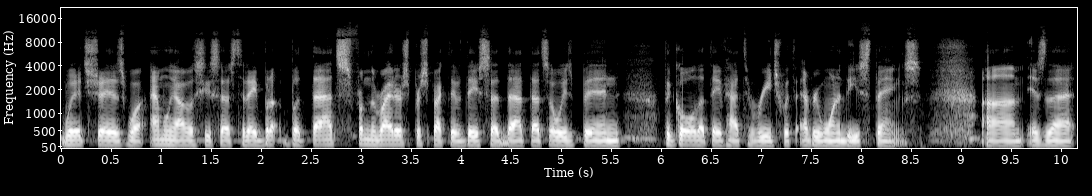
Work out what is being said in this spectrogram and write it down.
which is what Emily obviously says today. But but that's from the writer's perspective. They said that that's always been the goal that they've had to reach with every one of these things. Um, is that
